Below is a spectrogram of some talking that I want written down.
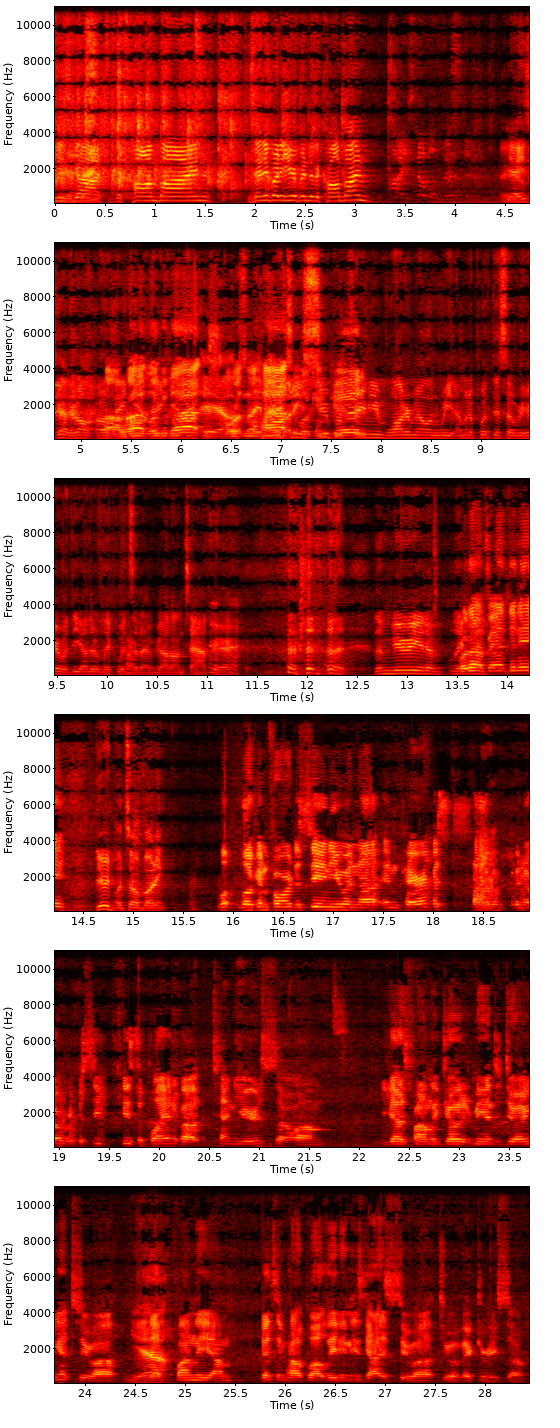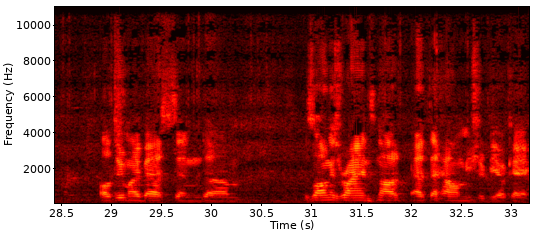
He's got the combine. Has anybody here been to the combine? Yeah, he's got it all. Oh, All thank right, you, look thank at you, that. thank you. Yeah, Sporting the hat, looking super good. premium watermelon wheat. I'm gonna put this over here with the other liquids that I've got on tap here. the, the myriad of liquids. What up, Anthony? dude? What's up, buddy? Lo- looking forward to seeing you in uh, in Paris. I haven't been overseas to C to play in about ten years, so um, you guys finally goaded me into doing it to uh, Yeah. get- finally um, get some help uh, leading these guys to uh, to a victory. So I'll do my best, and um, as long as Ryan's not at the helm, you should be okay.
